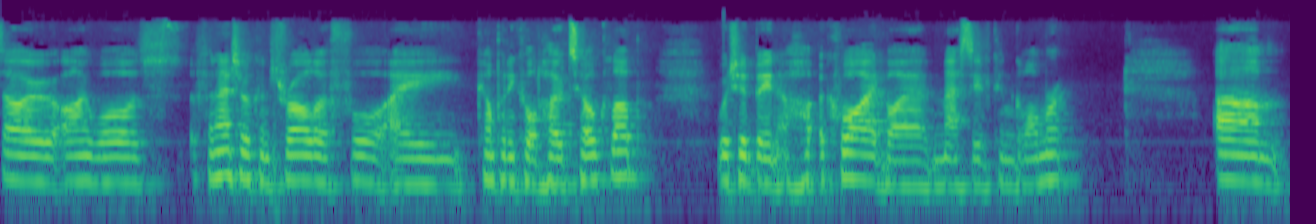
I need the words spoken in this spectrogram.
So I was a financial controller for a company called Hotel Club, which had been acquired by a massive conglomerate. Um,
